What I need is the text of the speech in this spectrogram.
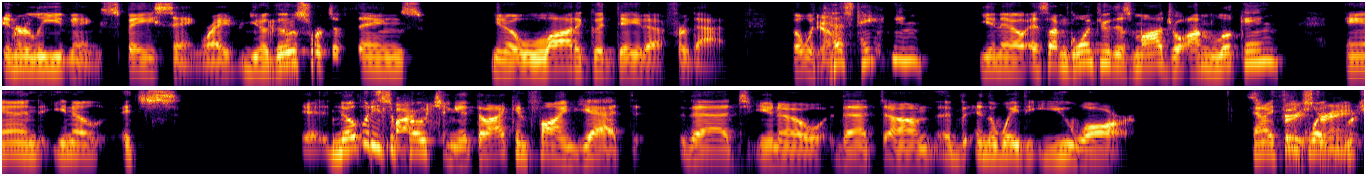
interleaving, spacing, right? You know, mm-hmm. those sorts of things. You know, a lot of good data for that. But with test taking, you know, as I'm going through this module, I'm looking and, you know, it's it, eh, nobody's approaching it that I can find yet that, you know, that um, in the way that you are. It's and I think what,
